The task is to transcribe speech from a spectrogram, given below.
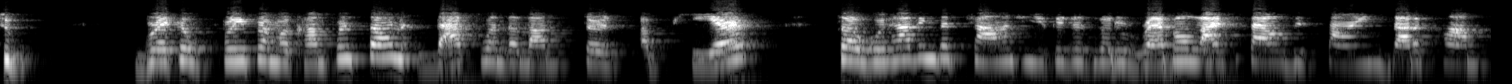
to break free from our comfort zone, that's when the monsters appear. So we're having the challenge. You can just go to rebellifestyledesign.com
